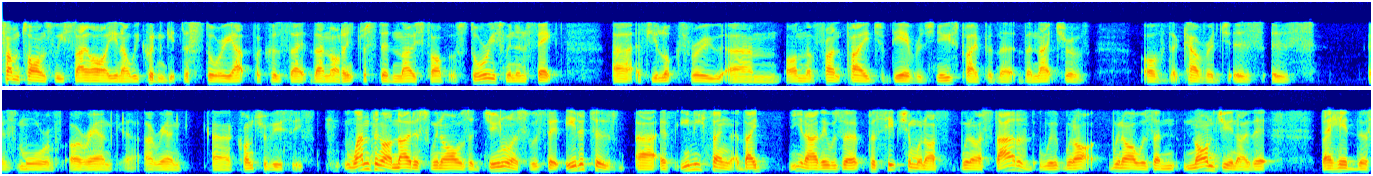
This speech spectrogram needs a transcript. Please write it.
sometimes we say, oh, you know, we couldn't get this story up because they, they're not interested in those type of stories. When in fact, uh, if you look through um, on the front page of the average newspaper, the, the nature of of the coverage is is is more of around around uh, controversies. One thing I noticed when I was a journalist was that editors, uh, if anything, they you know there was a perception when I when I started when I when I was a non-journo that they had this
